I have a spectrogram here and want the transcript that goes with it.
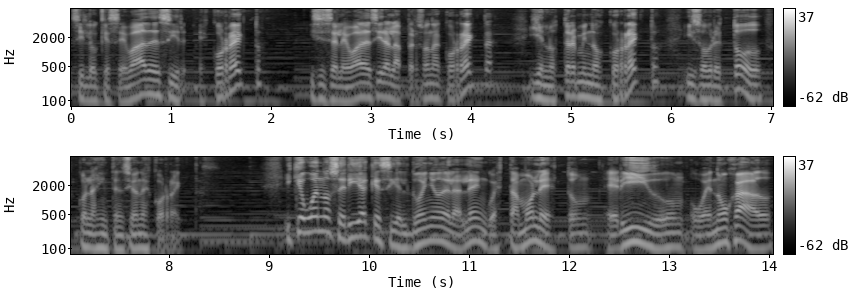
si lo que se va a decir es correcto y si se le va a decir a la persona correcta y en los términos correctos y sobre todo con las intenciones correctas. Y qué bueno sería que si el dueño de la lengua está molesto, herido o enojado,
